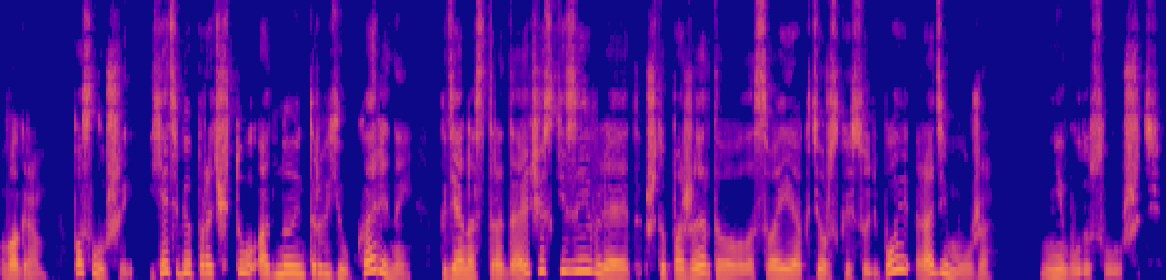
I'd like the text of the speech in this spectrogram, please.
Ваграм, послушай, я тебе прочту одно интервью Кариной где она страдальчески заявляет, что пожертвовала своей актерской судьбой ради мужа. Не буду слушать.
